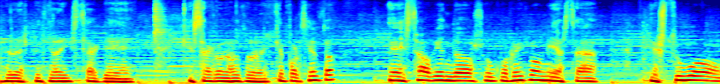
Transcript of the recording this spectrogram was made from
es el especialista que, que está con nosotros, que por cierto he estado viendo su currículum y hasta estuvo,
